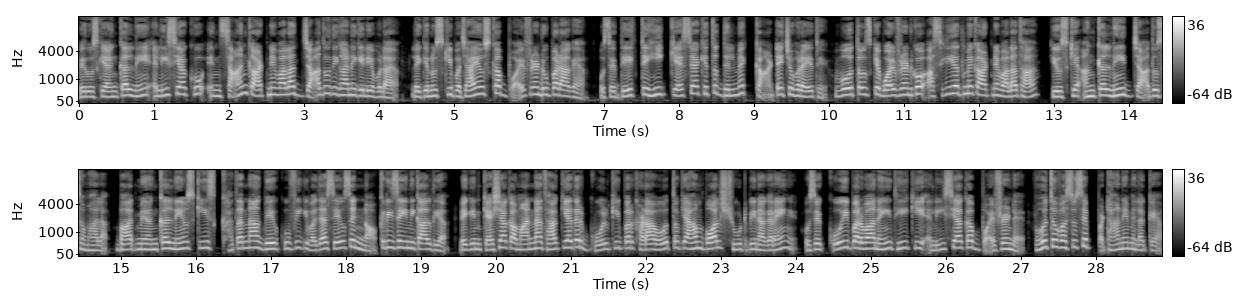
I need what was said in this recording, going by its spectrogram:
फिर उसके अंकल ने एलिसिया को इंसान काटने वाला जादू दिखाने के लिए बुलाया, लेकिन उसकी बजाय उसका बॉयफ्रेंड ऊपर आ गया। उसे देखते ही कैसे के तो दिल में कांटे चुभ रहे थे। वो तो उसके बॉयफ्रेंड को असलियत में काटने वाला था कि उसके अंकल ने जादू संभाला। बाद में अंकल ने उसकी इस खतरनाक बेवकूफ़ी की वजह से उसे नौकरी से ही निकाल दिया। लेकिन कैशा का मानना था कि अगर गोलकीपर खड़ा हो तो क्या हम बॉल शूट भी ना करेंगे? उसे कोई परवाह नहीं थी कि एलिसिया का बॉयफ्रेंड है। वो तो बस उसे पठाने में लग गया।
